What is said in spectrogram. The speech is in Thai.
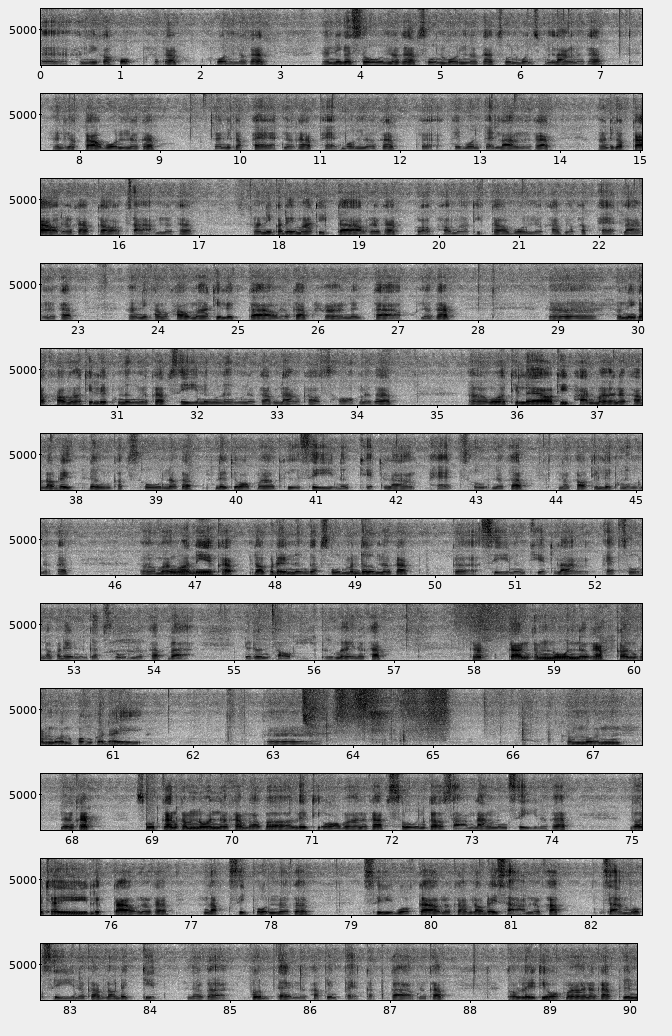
อ่าอันนี้ก็หกนะครับบนนะครับ อันนี้ก็ศูนย์นะครับศูนย์บนนะครับศูนย์บนศูนย์ล่างนะครับ อันนี้ก็เก้าบนนะครับ อันนี้ก็แปดนะครับแปดบนนะครับแปดบนแปดล่างนะครับ อันนี้ก็เก้านะครับเก้ากับสามนะครับ อันนี้ก็ได้มาที่เก้านะครับก็เข้ามาที่เก้าบนนะครับ แล้วก็แปดล่างนะครับ อันนี้เข้าเข้ามาที่เลขเก้านะครับห้าหนึ่งเก้านะครับอ่า อันนี้ก็เข้ามาที่เลขหนึ่งนะครับสี่หนึ่งหนึ่งนะครับล่างเข้าสองนะครับอ่างวดที่แล้วที่ผ่านมานะครับ เราได้หนึ่งกับศูนย์นะครับ เลขที่ออกมาคือสี่หนึ่งเจ็ดล่างแปดศูนย์นะครับ เราเข้าที่เลขหนึ่งนะครับอ่ามางวดนี้ครับ เราก็ได้หนึ่งกับศูนย์เหมือนเดิมนะครับก็สี่หนึ่งเจ็ดล่างแปดศูนย์เราก็ได้หนึ่งกับศูนย์นะครับ ว่าจะเดินต่ออีกหรือไม่นะครับ ครับการคำนวณนะครับ การคำนวณผมก็ได้คำนวณนะครับ สูตรการคำนวณนะครับ เราก็เลขที่ออกมานะครับ0 9 3ล่าง 14 นะครับ เราใช้เลข9นะครับ หลัก 10บนนะครับ4บวก9นะครับ เราได้ 3 นะครับ3บวก4นะครับ เราได้ 7 แล้วก็เพิ่มแต้มนะครับเป็น 8 กับ 9 นะครับ ตัวเลขที่ออกมานะครับคือ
